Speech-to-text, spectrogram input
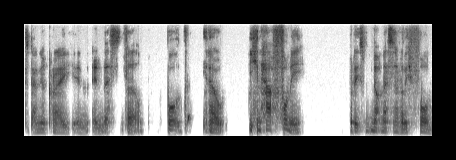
to Daniel Craig in in this film, but you know you can have funny, but it's not necessarily fun.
